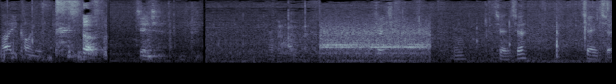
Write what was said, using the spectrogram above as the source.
No i koniec. Cięcie. Cięcie? Cięcie.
